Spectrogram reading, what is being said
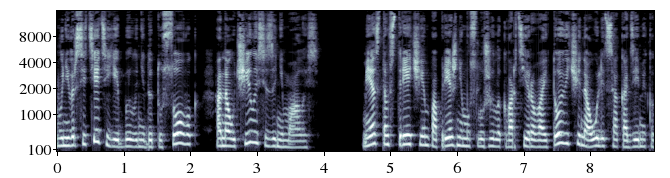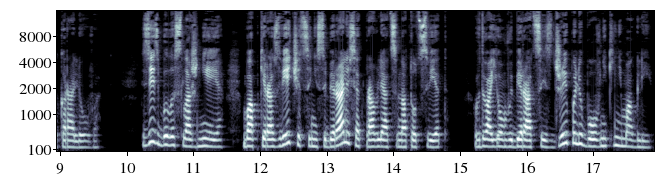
В университете ей было не до тусовок, она училась и занималась. Местом встречи им по-прежнему служила квартира Войтовичей на улице Академика Королева. Здесь было сложнее, бабки-разведчицы не собирались отправляться на тот свет. Вдвоем выбираться из джипа любовники не могли.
